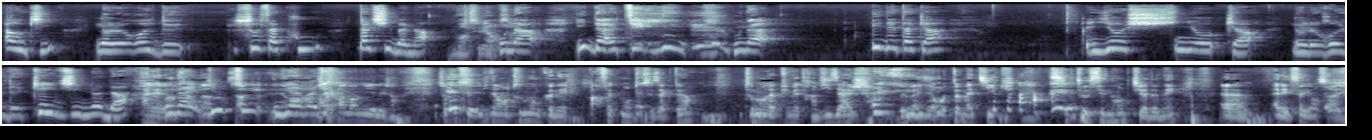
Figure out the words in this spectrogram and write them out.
Aoki dans le rôle de Sosaku Tachibana. Bon, c'est bien. On s'arrête a. Hidate, on a Hidetaka Yoshioka dans le rôle de Keiji Noda. Allez, alors, on a non, Yuki ça- on est en Yamada. train d'ennuyer les gens. Surtout que, évidemment, tout le monde connaît parfaitement tous ces acteurs. Tout le monde a pu mettre un visage de manière automatique sur tous ces noms que tu as donnés. Euh, allez, soyons sérieux.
